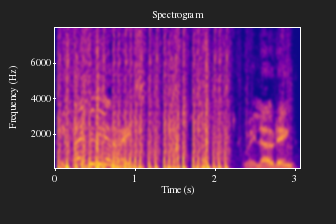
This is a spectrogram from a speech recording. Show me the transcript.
Engaging the enemies! Reloading.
